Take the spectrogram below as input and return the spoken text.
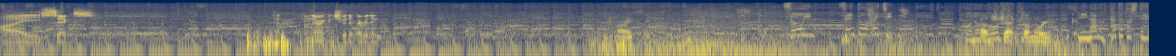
I6. And from there I can shoot at everything. I see. 総員戦闘配置この I'll 防 just 御 chat and 力 tell me where you. Okay. 皆の盾としてきっ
